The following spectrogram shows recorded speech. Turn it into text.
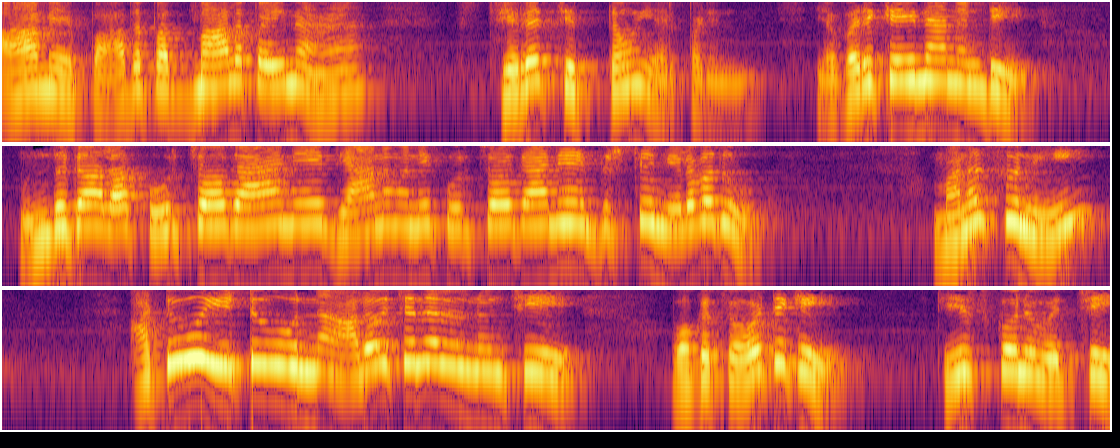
ఆమె పాదపద్మాలపైన స్థిర చిత్తం ఏర్పడింది. ఎవరికైనానండి? ముందుగా అలా కూర్చోగానే ధ్యానం అని కూర్చోగానే దృష్టి నిలవదు. మనస్సుని అటూ ఇటూ ఉన్న ఆలోచనల నుంచి ఒక చోటికి తీసుకొని వచ్చి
